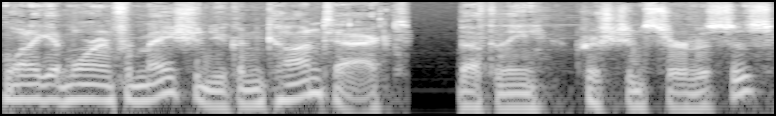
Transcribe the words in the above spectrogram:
Want to get more information? You can contact Bethany Christian Services.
